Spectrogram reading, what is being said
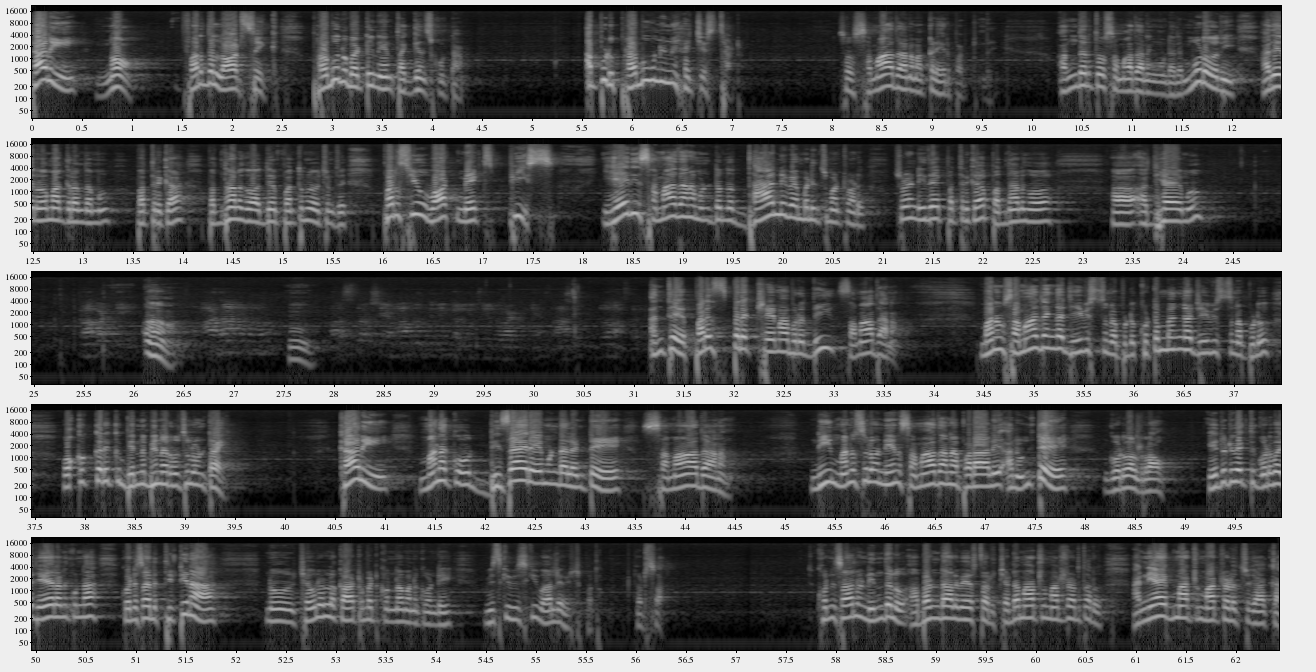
కానీ no for the Lord sake ప్రభుని బట్టి నేను తగ్గించుకుంటాను. అప్పుడు ప్రభువు నిన్ను హెచ్చిస్తాడు. సో సమాధానం అక్కడ ఏర్పడుతుంది. అందరితో సమాధానంగా ఉండాలి. మూడవది అదే రోమా గ్రంథము పత్రిక పద్నాలుగో అధ్యాయం పంతొమ్మిది వచ్చిన పర్స్యూ వాట్ మేక్స్ పీస్ ఏది సమాధానం ఉంటుందో దాన్ని వెంబడించమంటున్నాడు. చూడండి ఇదే పత్రిక పద్నాలుగో అధ్యాయము. అంతే పరస్పర క్షేమాభివృద్ధి సమాధానం. మనం సమాజంగా జీవిస్తున్నప్పుడు కుటుంబంగా జీవిస్తున్నప్పుడు ఒక్కొక్కరికి భిన్న భిన్న రుచులు ఉంటాయి. కానీ మనకు డిజైర్ ఏముండాలంటే సమాధానం. నీ మనసులో నేను సమాధాన పడాలి అని ఉంటే గొడవలు రావు. ఎదుటి వ్యక్తి గొడవ చేయాలనుకున్నా కొన్నిసార్లు తిట్టినా నువ్వు చెవులలో కాటం పెట్టుకున్నాం అనుకోండి విసికి విసికి వాళ్ళే విసిపోతాం దట్స్ ఆల్ కొన్నిసార్లు నిందలు అబండాలు వేస్తారు చెడ్డ మాటలు మాట్లాడతారు అన్యాయపు మాటలు మాట్లాడొచ్చు గాక.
